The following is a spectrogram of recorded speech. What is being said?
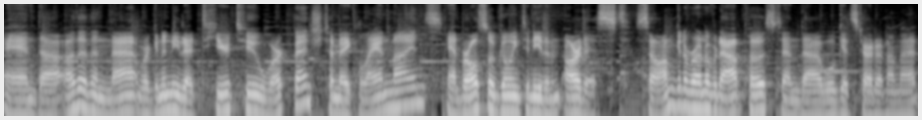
and uh, other than that, we're gonna need a tier 2 workbench to make landmines, and we're also going to need an artist. So I'm gonna run over to Outpost and uh, we'll get started on that.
